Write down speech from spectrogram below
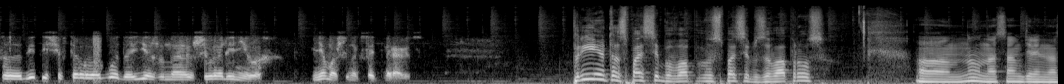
с 2002 года езжу на «Шевроле Нивах». Мне машина, кстати, нравится. Принято, спасибо, спасибо за вопрос. Ну, на самом деле,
